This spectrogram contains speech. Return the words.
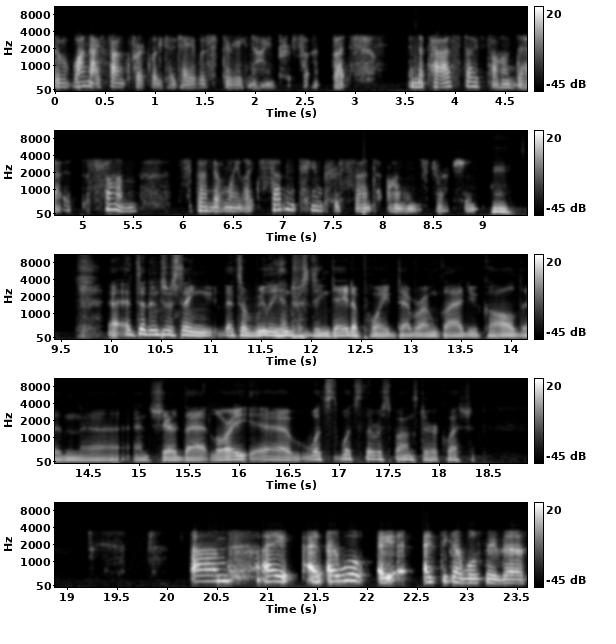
the one I found quickly today was 39%. But in the past, I found that some spend only like 17% on instruction. Hmm. It's an interesting. That's a really interesting data point, Deborah. I'm glad you called and uh, and shared that. Lori, uh, what's what's the response to her question? Um, I, I, I will. I, I think I will say this.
